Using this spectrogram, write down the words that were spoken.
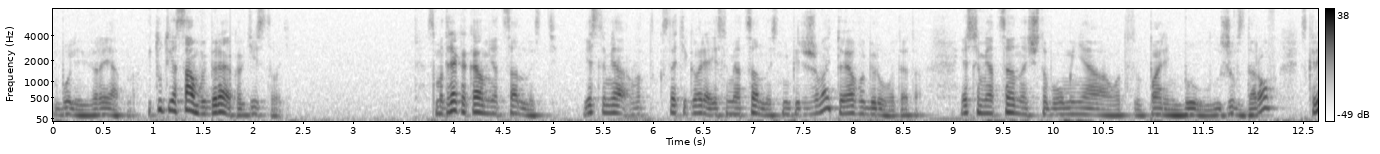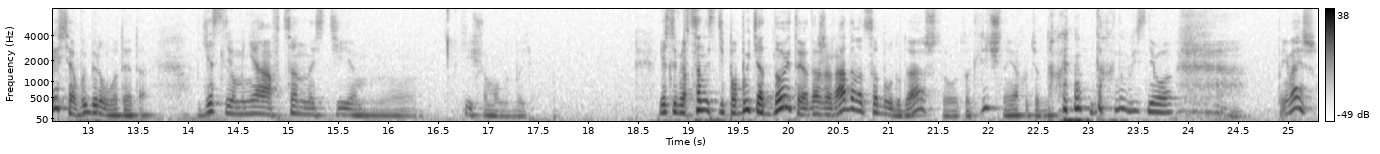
более вероятно. И тут я сам выбираю, как действовать. Смотря какая у меня ценность. Если у меня, вот, кстати говоря, если у меня ценность не переживать, то я выберу вот это. Если у меня ценность, чтобы у меня вот парень был жив-здоров, скорее всего, я выберу вот это. Если у меня в ценности, какие еще могут быть? Если у меня в ценности побыть одной, то я даже радоваться буду, да, что вот отлично, я хоть отдох- отдохну без него. Понимаешь?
